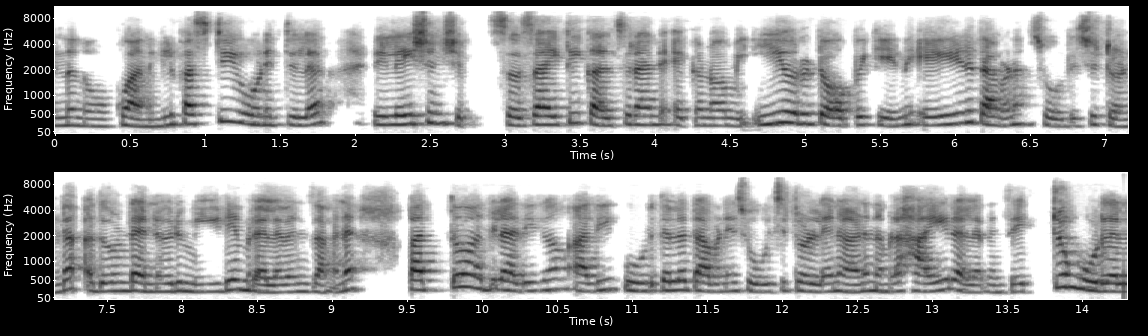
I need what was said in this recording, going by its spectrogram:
എന്ന് നോക്കുവാണെങ്കിൽ ഫസ്റ്റ് യൂണിറ്റിൽ relationship society culture and economy ഈ ഒരു ടോപ്പിക്കിൽ നിന്ന് ഏഴ് തവണ ചോദിച്ചിട്ടുണ്ട്. അതുകൊണ്ട് തന്നെ ഒരു മീഡിയം റെലവൻസ് ആണ്. പത്തോ അതിലധികം അതിൽ കൂടുതൽ തവണ ചോദിച്ചിട്ടുള്ളതിനാണ് നമ്മൾ ഹൈ റെലവൻസ് ഏറ്റവും കൂടുതൽ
